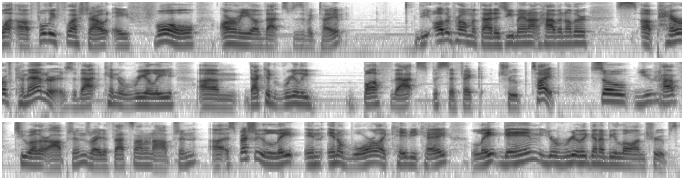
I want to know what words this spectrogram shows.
uh, fully flesh out a full army of that specific type. The other problem with that is you may not have another pair of commanders that can really um that could really buff that specific troop type. So you have two other options right? If that's not an option uh, especially late in in a war like kvk late game you're really going to be low on troops.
